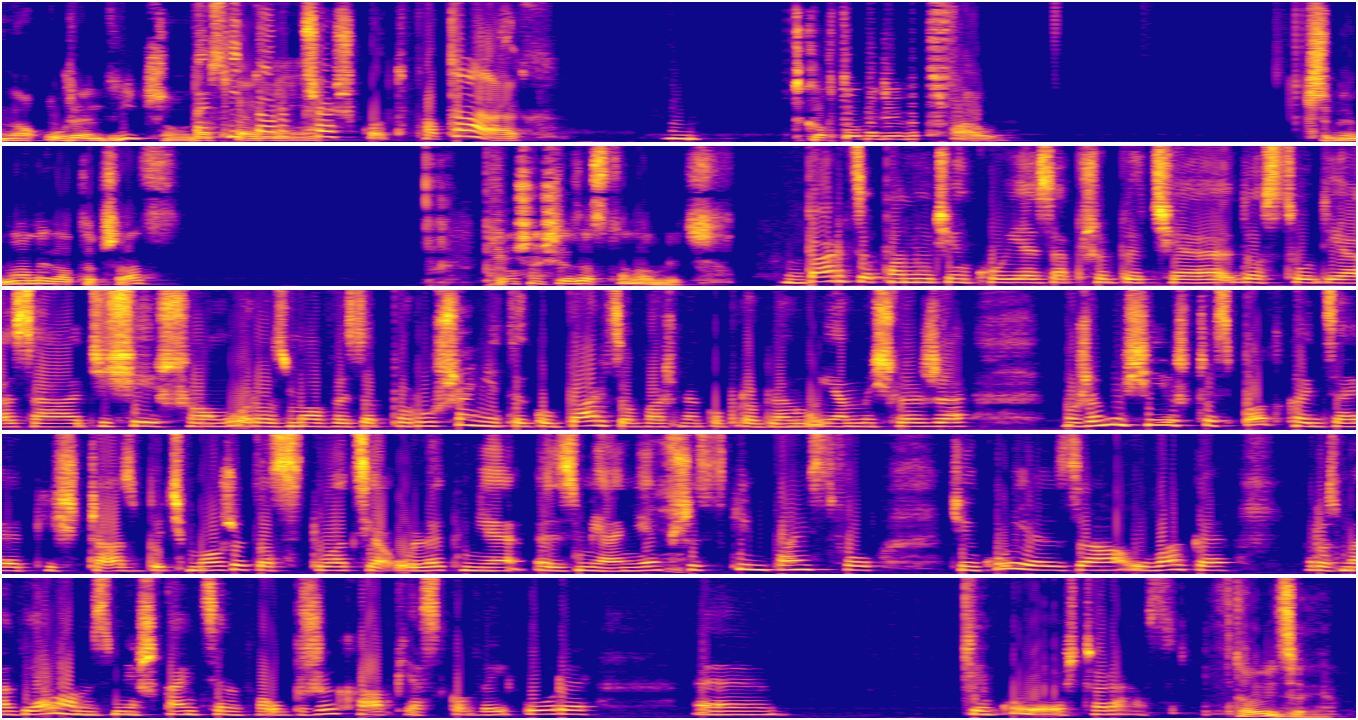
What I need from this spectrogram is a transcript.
no, urzędniczą, Taki tor przeszkód po prostu. Tak. tylko kto będzie wytrwały? Czy my mamy na to czas? Proszę się zastanowić. Bardzo panu dziękuję za przybycie do studia, za dzisiejszą rozmowę, za poruszenie tego bardzo ważnego problemu. Ja myślę, że możemy się jeszcze spotkać za jakiś czas. Być może ta sytuacja ulegnie zmianie. Wszystkim Państwu dziękuję za uwagę. Rozmawiałam z mieszkańcem Wałbrzycha, Piaskowej Góry. E, Dziękuję jeszcze raz. Do widzenia.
